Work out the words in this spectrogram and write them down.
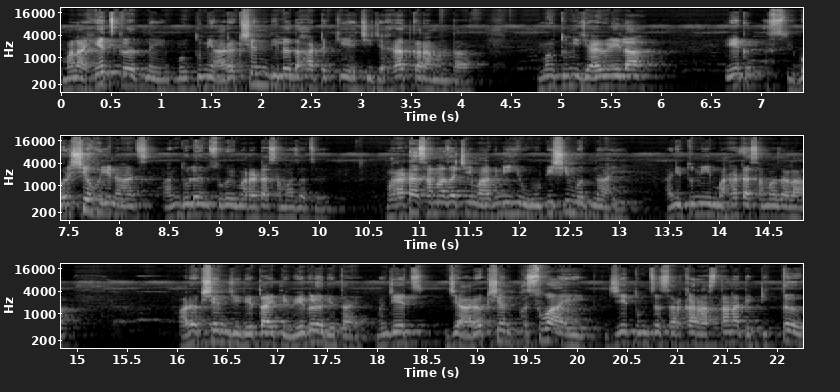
मला हेच कळत नाही. मग तुम्ही आरक्षण दिलं दहा टक्के ह्याची जाहिरात करा म्हणता. मग तुम्ही ज्या वेळेला एक वर्ष होईन आज आंदोलन सुरू आहे मराठा समाजाचं. मराठा समाजाची मागणी ही ओबीसीमधनं आहे आणि तुम्ही मराठा समाजाला आरक्षण जे देताय ते वेगळं देताय. म्हणजेच जे आरक्षण फसवं आहे जे तुमचं सरकार असताना ते टिकतं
